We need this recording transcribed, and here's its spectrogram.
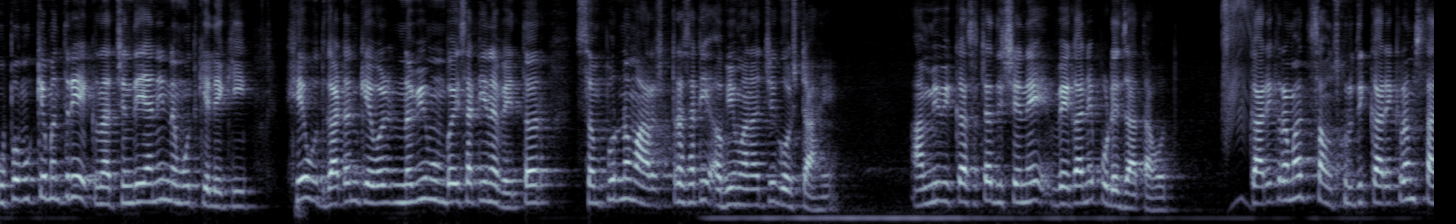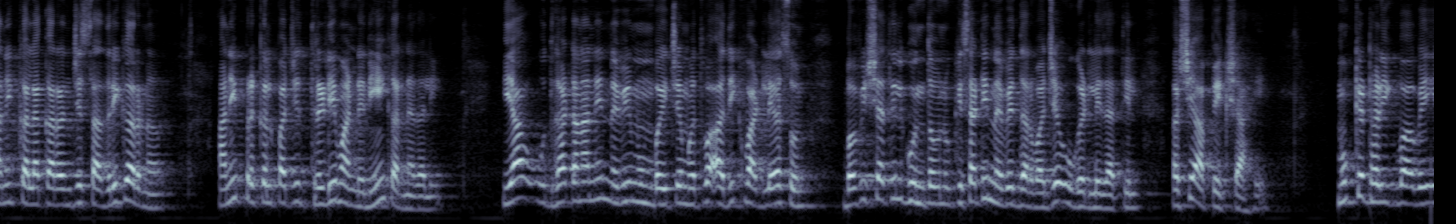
उपमुख्यमंत्री एकनाथ शिंदे यांनी नमूद केले की हे उद्घाटन केवळ नवी मुंबईसाठी नव्हे तर संपूर्ण महाराष्ट्रासाठी अभिमानाची गोष्ट आहे. आम्ही विकासाच्या दिशेने वेगाने पुढे जात आहोत. कार्यक्रमात सांस्कृतिक कार्यक्रम स्थानिक कलाकारांची सादरीकरणं आणि प्रकल्पाची थ्री डी मांडणीही करण्यात आली. या उद्घाटनाने नवी मुंबईचे महत्त्व अधिक वाढले असून भविष्यातील गुंतवणुकीसाठी नवे दरवाजे उघडले जातील अशी अपेक्षा आहे. मुख्य ठळीक बाबी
